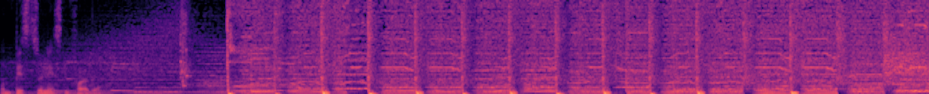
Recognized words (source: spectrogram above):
und bis zur nächsten Folge. Yeah.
